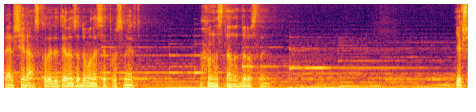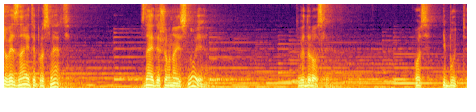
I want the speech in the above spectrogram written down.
перший раз, коли дитина задумалася про смерть, вона стала дорослою. Якщо ви знаєте про смерть, знаєте, що вона існує, то ви дорослі. Ось і будьте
